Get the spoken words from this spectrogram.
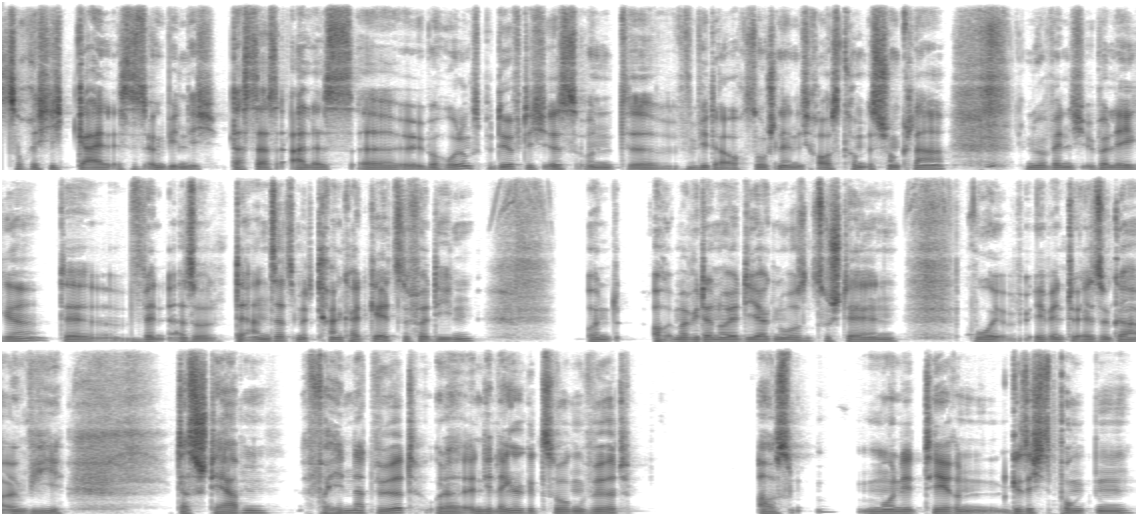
so richtig geil ist es irgendwie nicht. Dass das alles äh, überholungsbedürftig ist und äh, wieder auch so schnell nicht rauskommt, ist schon klar. Nur wenn ich überlege, der, wenn, also der Ansatz mit Krankheit Geld zu verdienen und auch immer wieder neue Diagnosen zu stellen, wo eventuell sogar irgendwie das Sterben verhindert wird oder in die Länge gezogen wird, aus monetären Gesichtspunkten,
